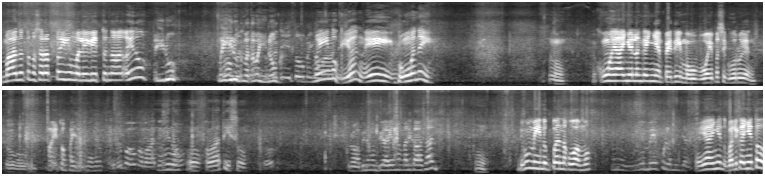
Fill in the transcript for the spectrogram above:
Maano to, masarap to yung maliliit to na, ayun oh. Ayun oh. May hinog ba ito? May hinog? Dito, may inog yan. Eh, bunga na eh. No. Kung hayaan nyo lang ganyan, pwede, mabubuhay pa siguro yan. Oo. Pa, ito, pa hinog na. Ito pa, oh, kamatis. Ayun oh, oh kamatis oh. Grabe naman biyaya ng kalikasan. oh. Di mo may inog pa nakuha mo? Hmm, may, may pula na dyan. Ayan yun, balikan nyo to.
